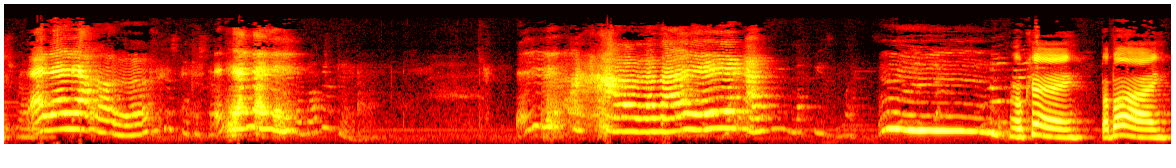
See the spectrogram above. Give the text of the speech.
Okay. Bye-bye.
